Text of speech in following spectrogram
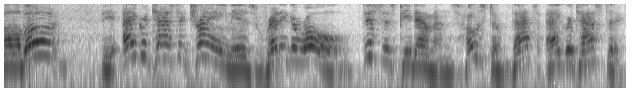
All aboard! The Agritastic train is ready to roll. This is Pete Emmons, host of That's Agritastic,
